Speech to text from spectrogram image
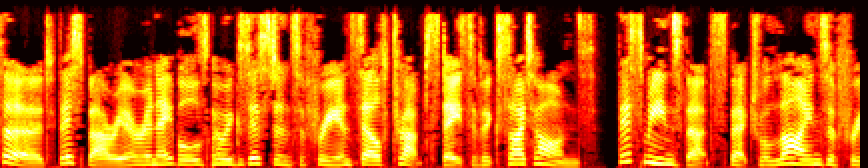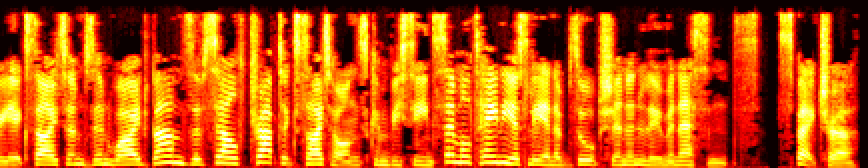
Third, this barrier enables coexistence of free and self-trapped states of excitons. This means that spectral lines of free excitons and wide bands of self-trapped excitons can be seen simultaneously in absorption and luminescence spectra.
